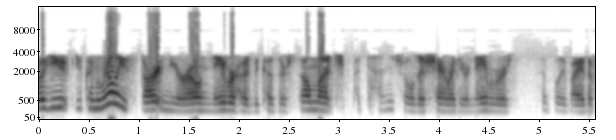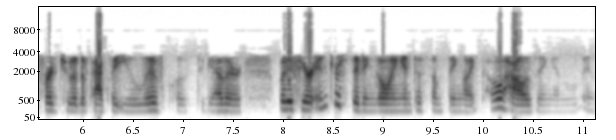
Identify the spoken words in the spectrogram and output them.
Well, you you can really start in your own neighborhood because there's so much potential to share with your neighbors simply by the virtue of the fact that you live close together. But if you're interested in going into something like co-housing and, and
